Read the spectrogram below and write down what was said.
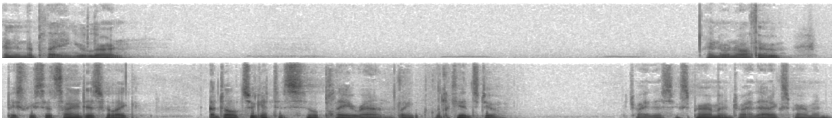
And in the playing you learn. I know an author who basically said scientists are like adults who get to still play around like little kids do. Try this experiment, try that experiment.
